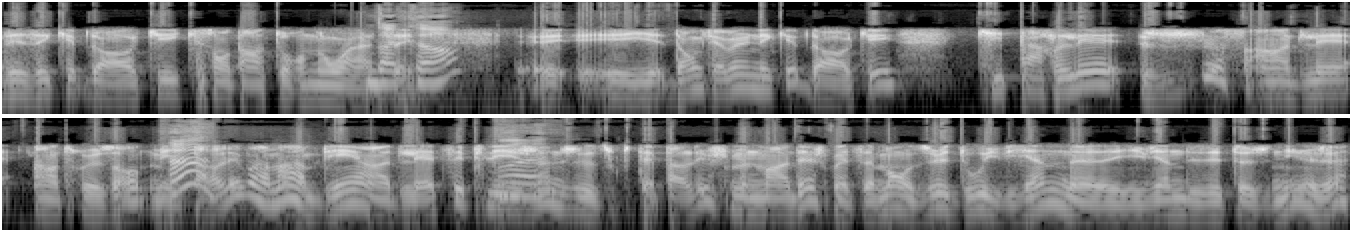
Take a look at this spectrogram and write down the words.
des équipes de hockey qui sont en tournoi. D'accord. Et, et donc, il y avait une équipe de hockey qui parlait juste anglais entre eux autres, mais Ah. ils parlaient vraiment bien anglais. Tu sais, puis les Ouais. jeunes, je les écoutais parler, je me demandais, je me disais, mon Dieu, d'où ils viennent? Euh, Ils viennent des États-Unis. les gens.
